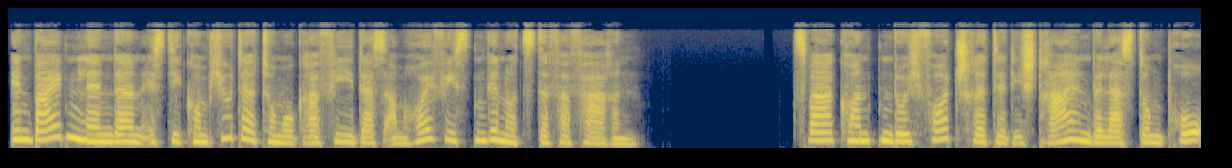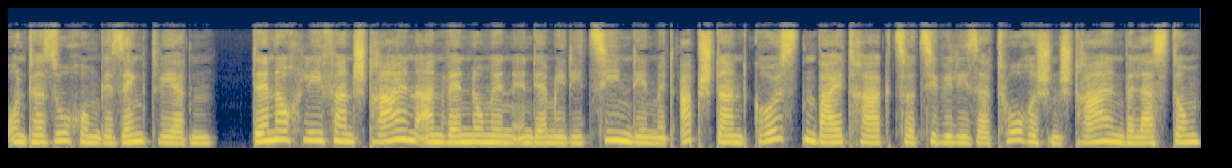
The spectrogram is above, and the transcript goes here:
In beiden Ländern ist die Computertomographie das am häufigsten genutzte Verfahren. Zwar konnten durch Fortschritte die Strahlenbelastung pro Untersuchung gesenkt werden, dennoch liefern Strahlenanwendungen in der Medizin den mit Abstand größten Beitrag zur zivilisatorischen Strahlenbelastung,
